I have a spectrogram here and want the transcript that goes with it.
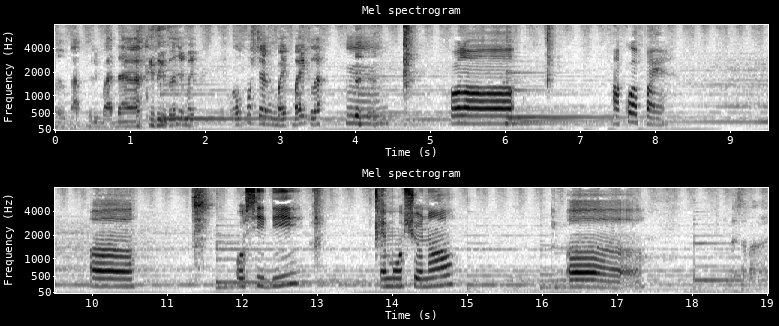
eh, taat beribadah gitu gitu aja baik Ovos yang baik-baik lah Hmm. Kalau aku apa ya? Eh OCD, emosional, eh sabaran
